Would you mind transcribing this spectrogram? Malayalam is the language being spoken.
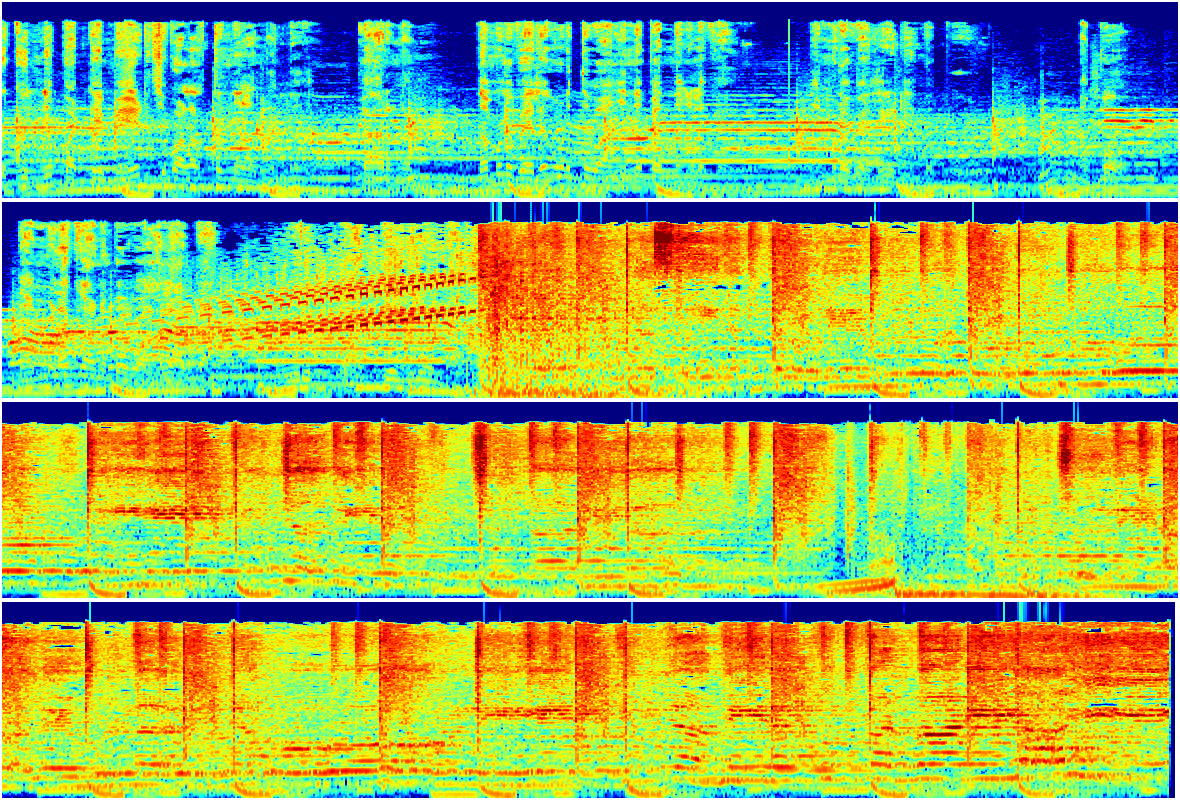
ഒരു കുഞ്ഞു പട്ടി മേടിച്ച് വളർത്തുന്നതാണ് നല്ലത്. കാരണം നമ്മൾ വില കൊടുത്ത് വാങ്ങുന്ന ബന്ധങ്ങളൊക്കെ നമ്മുടെ വില ഇടിയുമ്പോൾ നമ്മളെ കാണുമ്പോൾ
